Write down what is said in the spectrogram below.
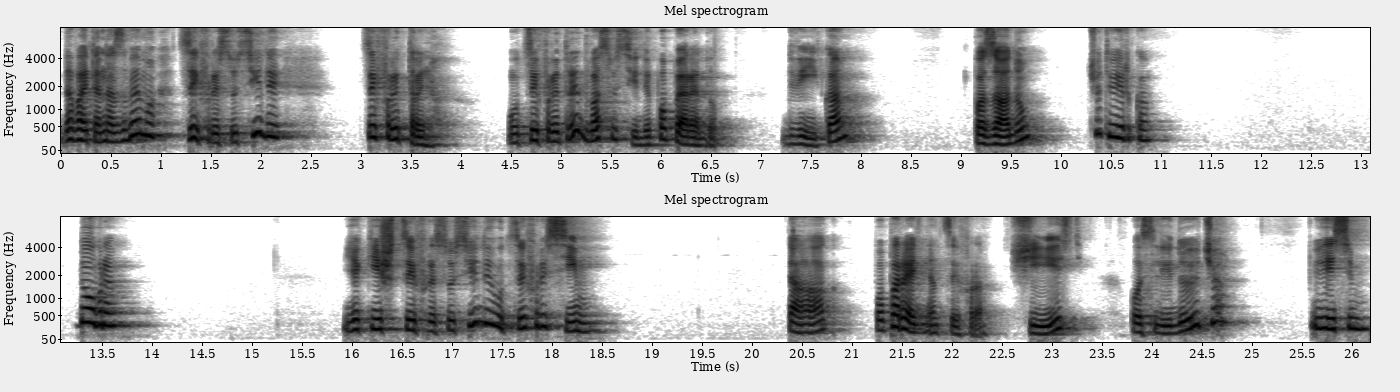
Давайте назвемо цифри сусіди цифри 3. У цифри 3 два сусіди. Попереду двійка, позаду четвірка. Добре. Які ж цифри сусіди у цифри 7? Так, попередня цифра 6, послідуюча 8.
